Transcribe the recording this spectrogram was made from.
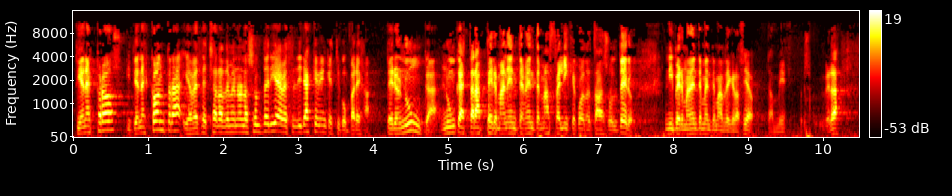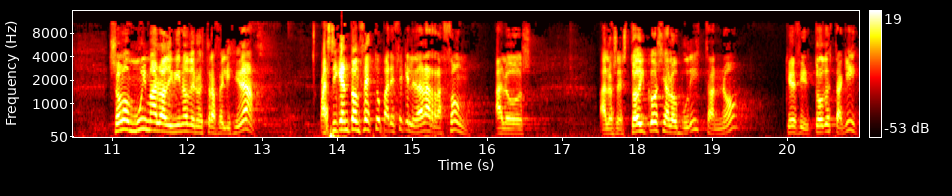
Tienes pros y tienes contras y a veces echarás de menos la soltería y a veces dirás que bien que estoy con pareja. Pero nunca, nunca estarás permanentemente más feliz que cuando estabas soltero. Ni permanentemente más desgraciado. También, eso es verdad. Somos muy malos adivinos de nuestra felicidad. Así que entonces esto parece que le da la razón a los, a los estoicos y a los budistas, ¿no? Quiero decir, todo está aquí.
